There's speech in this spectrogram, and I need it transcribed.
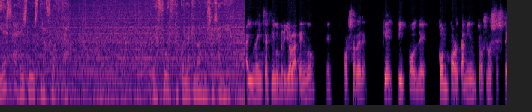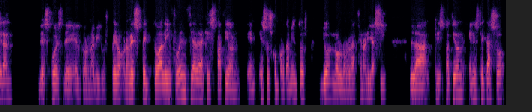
Y esa es nuestra fuerza. La fuerza con la que vamos a salir. Hay una incertidumbre, yo la tengo, eh, por saber qué tipo de comportamientos nos esperan después del coronavirus. Pero respecto a la influencia de la crispación en esos comportamientos, yo no lo relacionaría así. La crispación, en este caso,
